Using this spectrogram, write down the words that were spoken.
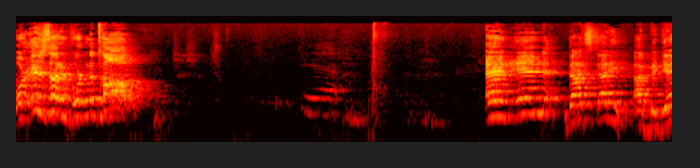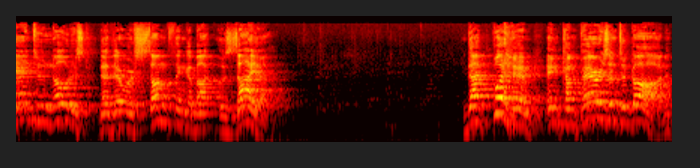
Or is that important at all? And in that study, I began to notice that there was something about Uzziah that put him in comparison to God,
